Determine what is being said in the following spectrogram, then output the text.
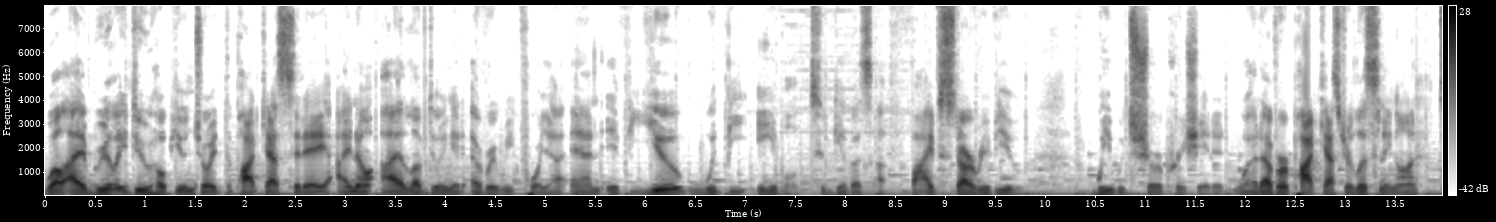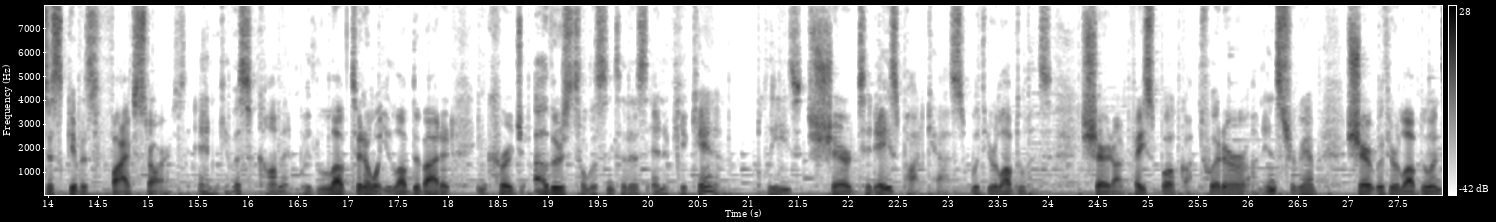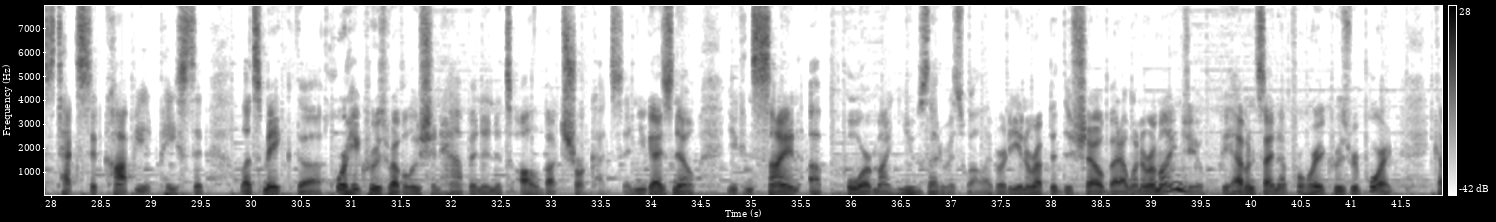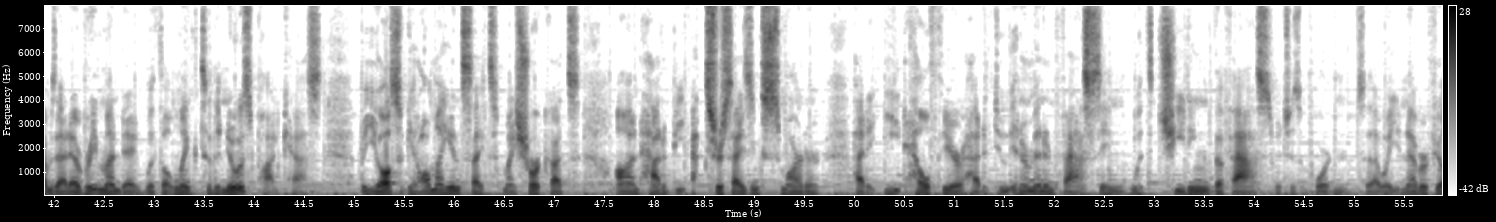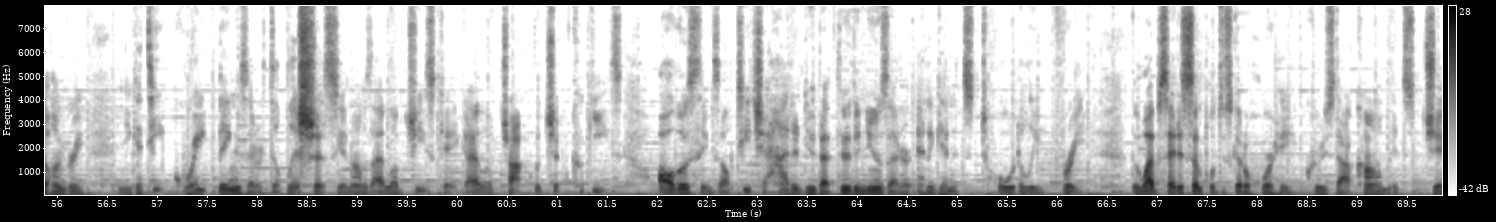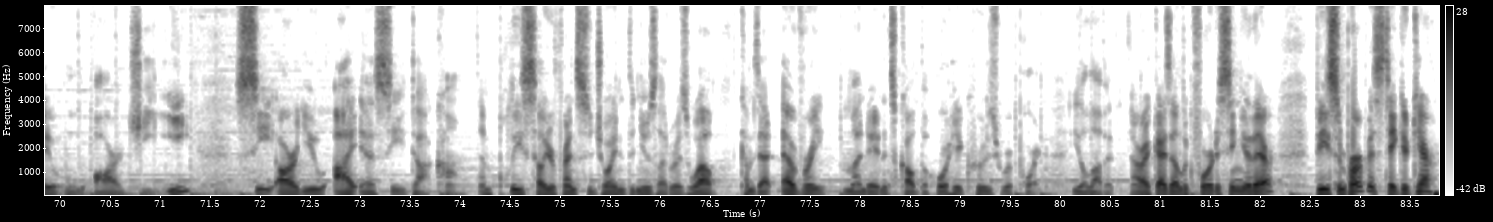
Well, I really do hope you enjoyed the podcast today. I know I love doing it every week for you. And if you would be able to give us a five star review, we would sure appreciate it. Whatever podcast you're listening on, just give us five stars and give us a comment. We'd love to know what you loved about it. Encourage others to listen to this. And if you can, please share today's podcast with your loved ones. Share it on Facebook, on Twitter, on Instagram. Share it with your loved ones. Text it, copy it, paste it. Let's make the Jorge Cruise revolution happen. And it's all about shortcuts. And you guys know you can sign up for my newsletter as well. I've already interrupted the show, but I want to remind you if you haven't signed up for Jorge Cruise Report, it comes out every Monday with a link to the newest podcast. But you also get all my insights, my shortcuts on how to be exercising smarter, how to eat healthier, how to do intermittent fasting with cheating the fast, which is important. So that way you never feel hungry and you get to eat great things that are delicious. You know, I love cheesecake, I love chocolate chip cookies, all those things. I'll teach you how to do that through the newsletter. And again, it's totally free. The website is simple. Just go to jorgecruise.com. It's J O R G E C R U I S E.com. And please tell your friends to join the newsletter as well. It comes out every Monday and it's called the Jorge Cruise Report. You'll love it. All right, guys, I look forward to seeing you there. Peace and purpose. Take good care.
